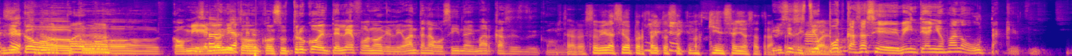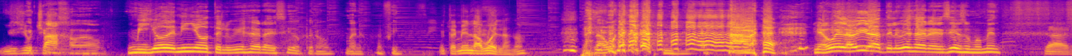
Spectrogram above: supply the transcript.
Así como, No, pues, como, como ¿Y Migueloni viajar? con, con su truco del teléfono que levantas la bocina y marcas. este, con... Claro, eso hubiera sido perfecto hace unos 15 años atrás. Hubiese existido igual, ¿no? podcast hace 20 años, mano. Puta, que hubiese sido Qué chévere. paja, weón. Mi yo de niño te lo hubiese agradecido, pero bueno, en fin. Y también la abuela, ¿no? La abuela- Mi abuela viva te lo hubiese agradecido en su momento. Claro.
